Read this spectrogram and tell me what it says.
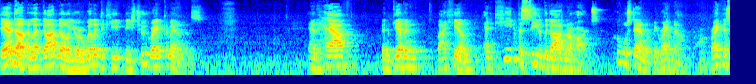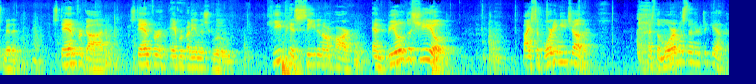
Stand up and let God know you are willing to keep these two great commandments and have been given by Him and keep the seed of the God in our hearts. Who will stand with me right now? Right this minute. Stand for God. Stand for everybody in this room. Keep His seed in our heart and build a shield by supporting each other. Because the more of us that are together,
